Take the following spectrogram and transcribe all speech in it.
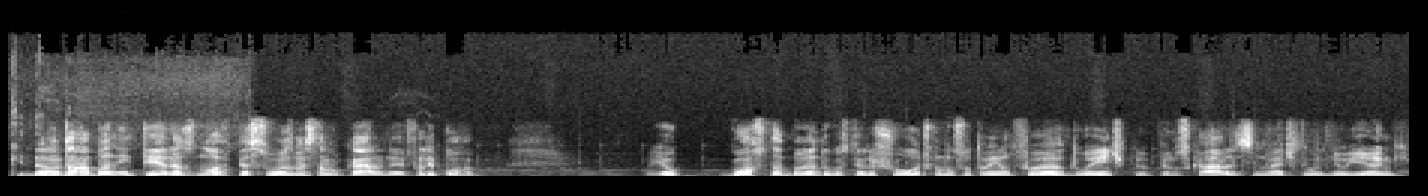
Que da hora. Não tava a banda inteira, as nove pessoas, mas tava o cara, né? Eu falei, porra, eu gosto da banda, gostei do show, tipo, não sou também um fã doente pelos caras, assim, não é tipo Neil Young,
